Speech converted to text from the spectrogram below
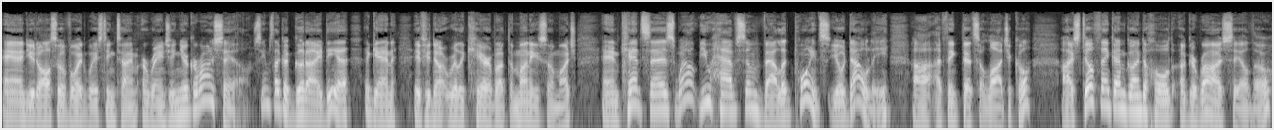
and you'd also avoid wasting time arranging your garage sale. Seems like a good idea, again, if you don't really care about the money so much. And Kent says, well, you have some valid points, Yodauli. Uh, I think that's logical. I still think I'm going to hold a garage sale, though.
